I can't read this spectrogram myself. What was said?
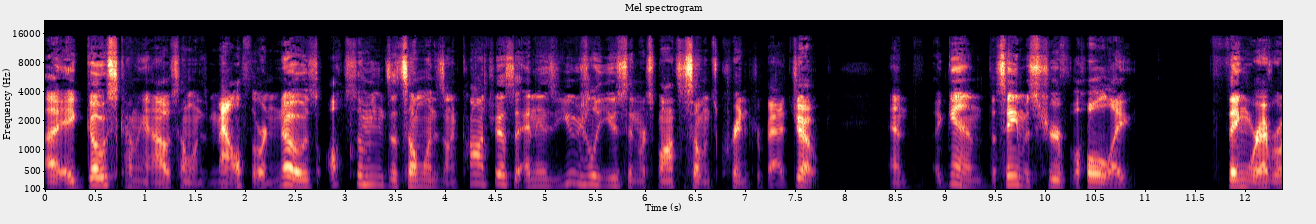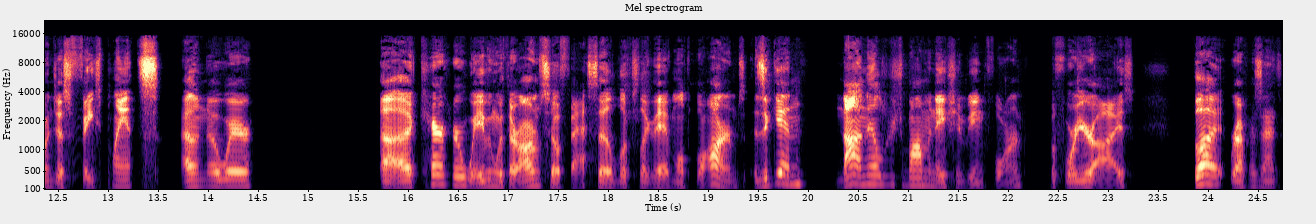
uh, a ghost coming out of someone's mouth or nose also means that someone is unconscious and is usually used in response to someone's cringe or bad joke. And again, the same is true for the whole like thing where everyone just face plants out of nowhere. Uh, a character waving with their arms so fast that it looks like they have multiple arms is again not an eldritch abomination being formed before your eyes, but represents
